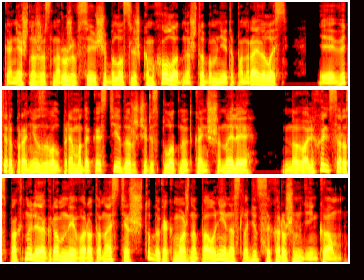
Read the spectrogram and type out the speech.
Конечно же, снаружи все еще было слишком холодно, чтобы мне это понравилось, и ветер пронизывал прямо до костей даже через плотную ткань шинели, но вальхельцы распахнули огромные ворота настежь, чтобы как можно полнее насладиться хорошим деньком.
